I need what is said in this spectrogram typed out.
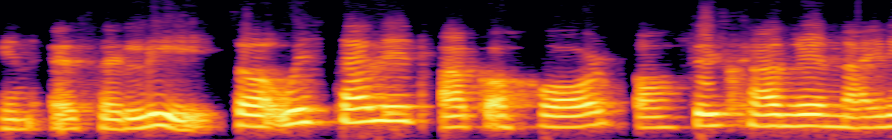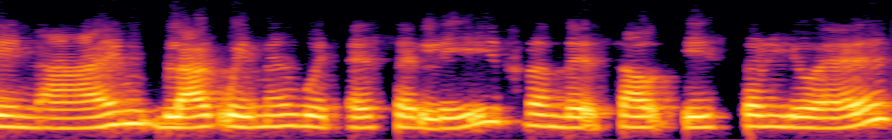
in SLE. So we studied a cohort of 699 Black women with SLE from the southeastern US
